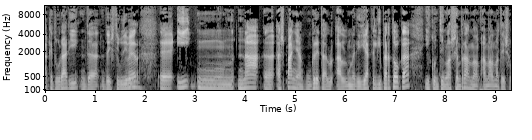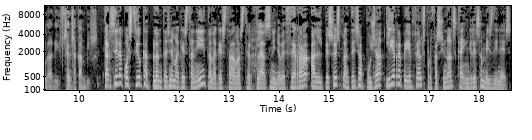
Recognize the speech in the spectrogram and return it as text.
aquest horari d'estiu de, d'hivern, eh, i mm, anar eh, a Espanya, en concret, al, al meridià que li pertoca, i continuar sempre amb, amb el mateix horari, sense canvis. Tercera qüestió que et plantegem aquesta nit, en aquesta masterclass Niño Becerra, el PSOE es planteja pujar l'IRPF als professionals que que ingressen més diners.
